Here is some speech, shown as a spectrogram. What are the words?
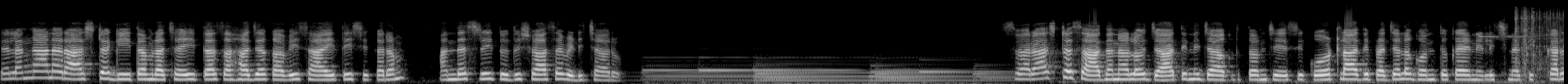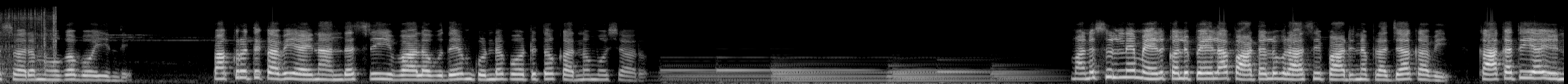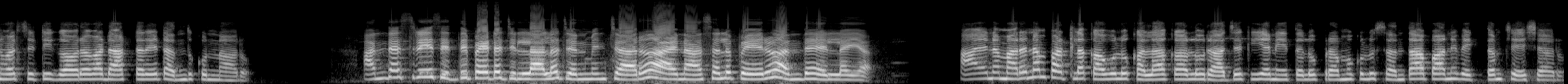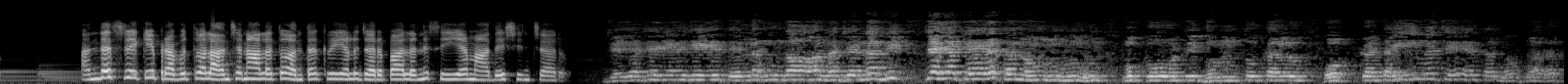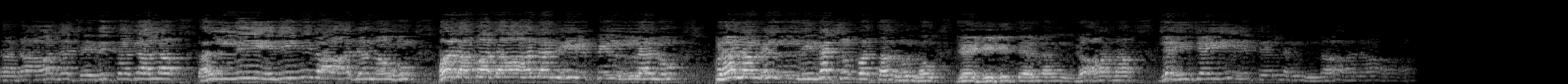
తెలంగాణ రాష్ట్ర గీతం రచయిత సహజ కవి సాహితీ శిఖరం అందశ్రీ తుదిశ్వాస విడిచారు. స్వరాష్ట్ర సాధనలో జాతిని జాగృతం చేసి కోట్లాది ప్రజల గొంతుకై నిలిచిన తిక్కర స్వరం మూగబోయింది. ప్రకృతి కవి అయిన అందశ్రీ ఇవాళ ఉదయం గుండెపోటుతో కన్నుమూశారు మనసుల్ని మేల్కొలిపేలా పాటలు వ్రాసి పాడిన ప్రజాకవి కాకతీయ యూనివర్సిటీ గౌరవ డాక్టరేట్ అందుకున్నారు. అందశ్రీ సిద్దిపేట జిల్లాలో జన్మించారు. ఆయన అసలు పేరు అందే ఎల్లయ్య. ఆయన మరణం పట్ల కవులు కళాకారులు రాజకీయ నేతలు ప్రముఖులు సంతాపాన్ని వ్యక్తం చేశారు. అందశ్రీకి ప్రభుత్వ లాంఛనాలతో అంత్యక్రియలు జరపాలని సీఎం ఆదేశించారు. జయ జయ హే తెలంగాణ జనని జయ కేతనం. ముకోటి గొంతుకలు ఒక్కటైన చేతనం. తరతరాల చరిత గల తల్లి నీ పద పదాల నీ పిల్లలు ప్రణమిల్లిన శుభ తరుణం. జై తెలంగాణ జై జై తెలంగాణ.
